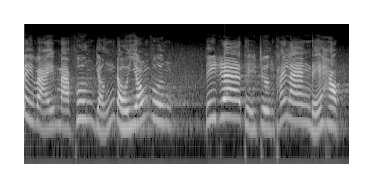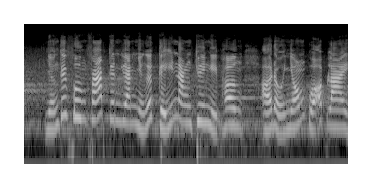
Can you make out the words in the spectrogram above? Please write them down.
vì vậy mà phương dẫn đội nhóm phương đi ra thị trường thái lan để học những cái phương pháp kinh doanh những cái kỹ năng chuyên nghiệp hơn ở đội nhóm của upline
